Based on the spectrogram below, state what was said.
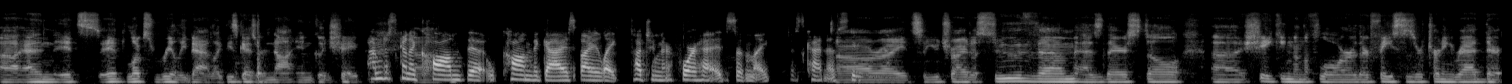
uh, and it's it looks really bad like these guys are not in good shape I'm just going to Um, calm the calm the guys by like touching their foreheads and like just kind of all right so you try to soothe them as they're still uh, shaking on the floor their faces are turning red they're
